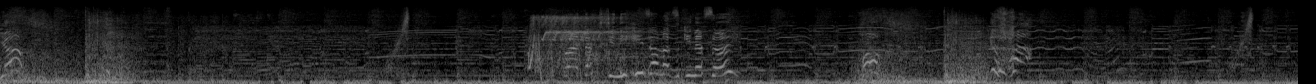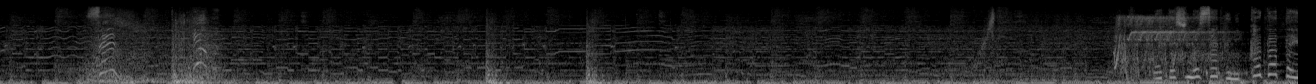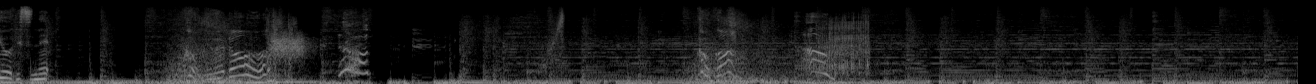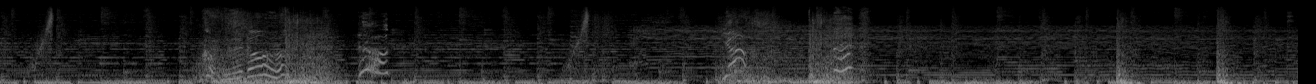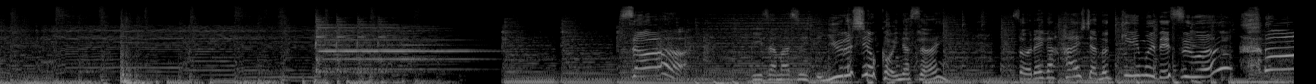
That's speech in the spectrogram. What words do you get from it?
私にひざまずきなさい。ほっうはっ。せん。やっ私の策にかかったようですね。これはどう？ひざまずいて許しをこいなさい。それが敗者の義務ですわ。あ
